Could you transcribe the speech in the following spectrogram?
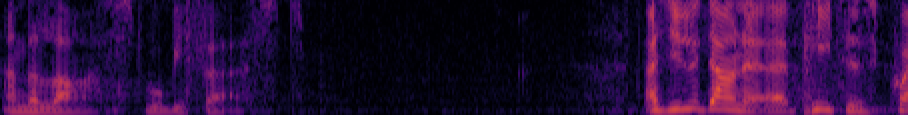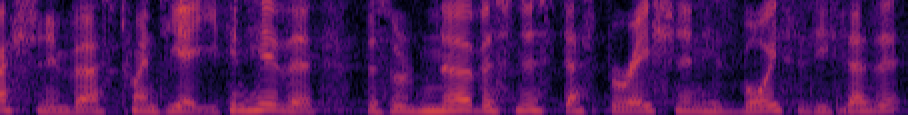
and the last will be first. As you look down at, Peter's question in verse 28, you can hear the, the sort of nervousness, desperation in his voice as he says it.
